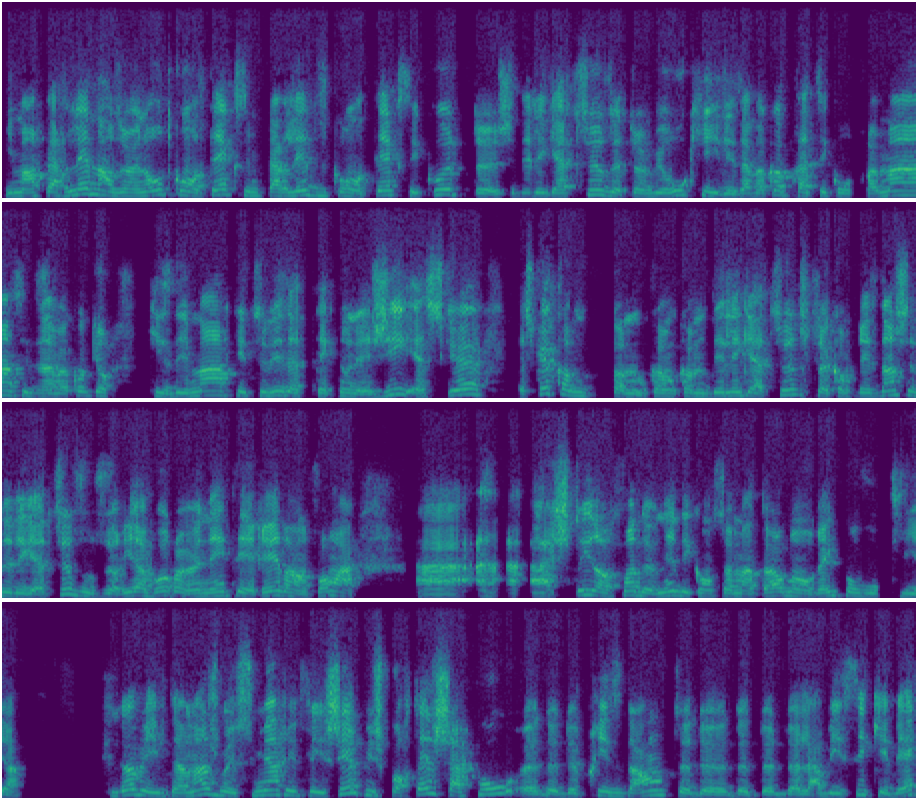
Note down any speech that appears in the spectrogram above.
il m'en parlait dans un autre contexte. Il me parlait du contexte. Écoute, euh, chez Délégature, vous êtes un bureau qui, les avocats pratiquent autrement. C'est des avocats qui, se démarquent, qui utilisent la technologie. Est-ce que, est-ce que comme, comme, comme, comme délégature, comme président chez Délégature, vous auriez avoir un intérêt, dans le fond, à, acheter, dans le fond, à devenir des consommateurs non règle pour vos clients? Puis là, bien évidemment, je me suis mis à réfléchir, puis je portais le chapeau euh, de, présidente de, de, l'ABC Québec.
